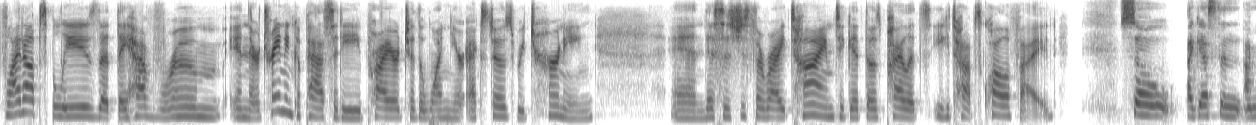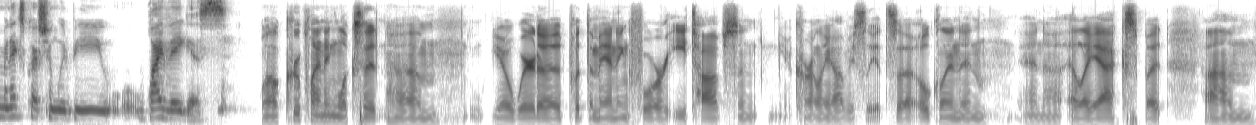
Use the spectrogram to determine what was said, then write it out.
Flight Ops believes that they have room in their training capacity prior to the one year extos returning, and this is just the right time to get those pilots ETOPS qualified. So, I guess then uh, my next question would be why Vegas? Well, crew planning looks at um, you know where to put the manning for ETOPS, and you know, currently, obviously, it's uh, Oakland and and uh, LAX, but um,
